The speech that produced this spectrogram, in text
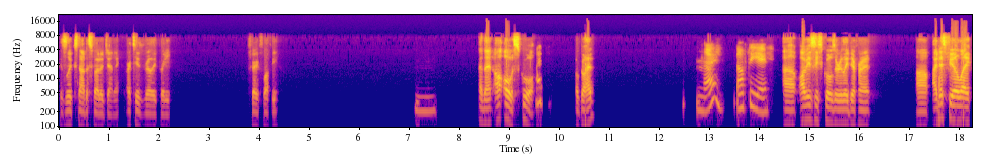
because Luke's not as photogenic. R two is really pretty. It's very fluffy. Mm. And then oh, oh school. I- Oh, go ahead. No, after you. Uh, obviously, schools are really different. Um, I just feel like,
